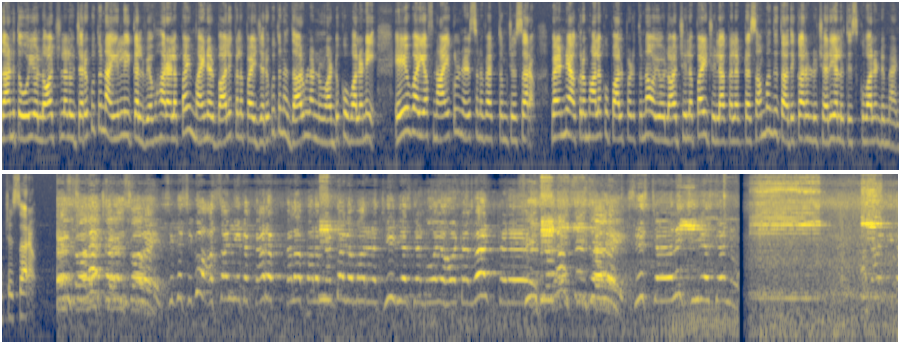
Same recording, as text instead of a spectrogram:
దానితో ఓయో లాడ్జ్లలో జరుగుతున్న ఇల్లీగల్ వ్యవహారాలపై మైనర్ బాలికలపై జరుగుతున్న దారులను అడ్డుకోవాలని ఏవైఎఫ్ నాయకులు నిరసన వ్యక్తం చేశారు. వెంటనే అక్రమాలకు పాల్పడుతున్న ఓయో లాడ్జీలపై జిల్లా కలెక్టర్ సంబంధిత అధికారులు చర్యలు తీసుకోవాలని డిమాండ్ చేశారు. సిగ్గు సిగ్గు అసాంఘిక మారిన జీవీఎస్ ఓయో హోటల్ వెంటనే సీజ్ చేయాలి జీవీఎస్ అసాంఘిక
